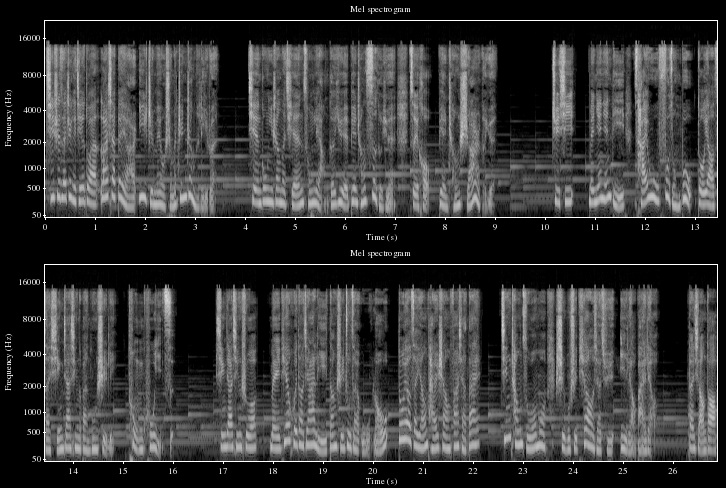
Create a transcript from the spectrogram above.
其实，在这个阶段，拉夏贝尔一直没有什么真正的利润，欠供应商的钱从两个月变成四个月，最后变成十二个月。据悉，每年年底，财务副总部都要在邢嘉欣的办公室里痛哭一次。邢嘉欣说，每天回到家里，当时住在五楼，都要在阳台上发下呆，经常琢磨是不是跳下去一了百了，但想到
